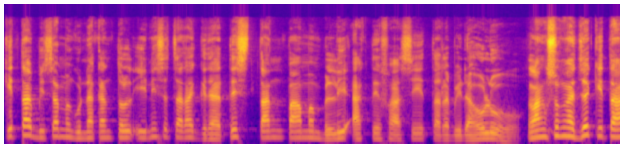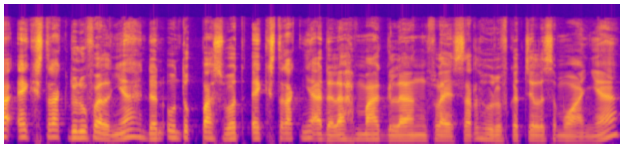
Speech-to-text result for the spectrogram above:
Kita bisa menggunakan tool ini secara gratis tanpa membeli aktivasi terlebih dahulu. Langsung aja kita ekstrak dulu filenya dan untuk password ekstraknya adalah Magelang Flasher huruf kecil semuanya.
